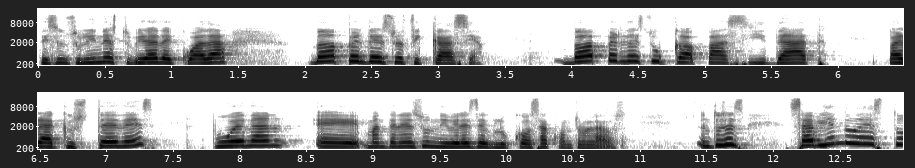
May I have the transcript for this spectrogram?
de su insulina estuviera adecuada, va a perder su eficacia, va a perder su capacidad para que ustedes puedan eh, mantener sus niveles de glucosa controlados. Entonces, sabiendo esto,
